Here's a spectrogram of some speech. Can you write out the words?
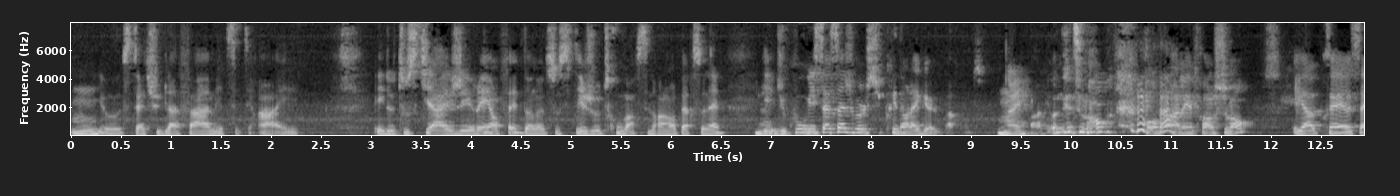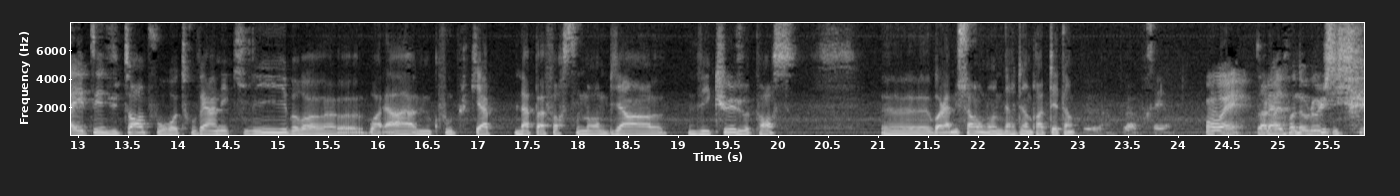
Hmm. et au statut de la femme, etc. Et, et de tout ce qu'il y a à gérer en fait dans notre société, je trouve. hein, c'est vraiment personnel. Et du coup, oui, ça, ça, je me le suis pris dans la gueule par contre. Ouais. Pour parler honnêtement, pour parler franchement. Et après, ça a été du temps pour retrouver un équilibre, euh, voilà, un couple qui n'a pas forcément bien euh, vécu, je pense. Euh, voilà, mais ça, on y reviendra peut-être un peu, un peu après hein, Ouais. dans la va- chronologie.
